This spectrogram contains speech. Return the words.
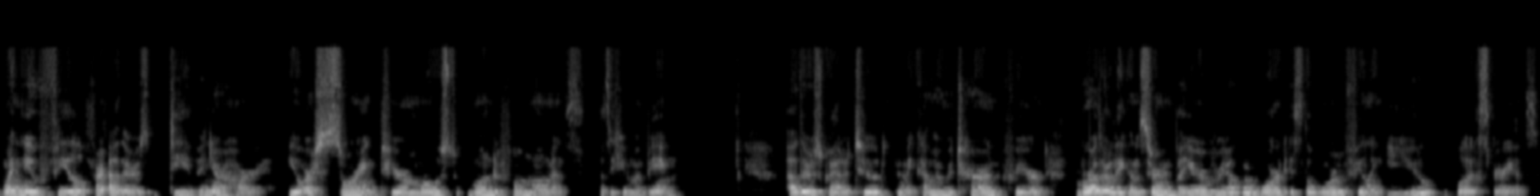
When you feel for others deep in your heart, you are soaring to your most wonderful moments as a human being. Others' gratitude may come in return for your brotherly concern, but your real reward is the warm feeling you will experience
